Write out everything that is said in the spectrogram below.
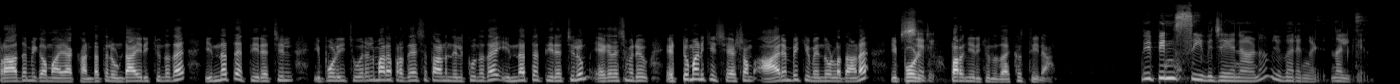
പ്രാഥമികമായ കണ്ടെത്തൽ ഉണ്ടായിരിക്കുന്നത്. ഇന്നത്തെ തിരച്ചിൽ ഇപ്പോൾ ഈ ചൂരൽമല പ്രദേശത്താണ് നിൽക്കുന്നത്. ഇന്നത്തെ തിരച്ചിലും ഏകദേശം ഒരു എട്ട് മണിക്ക് ശേഷം ആരംഭിക്കും എന്നുള്ളതാണ് ഇപ്പോൾ പറഞ്ഞിരിക്കുന്നത്. ക്രിസ്റ്റീന. വിപിൻ സി വിജയനാണ് വിവരങ്ങൾ നൽകിയത്.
